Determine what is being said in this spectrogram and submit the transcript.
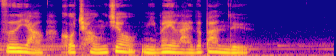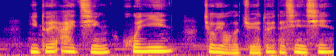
滋养和成就你未来的伴侣。你对爱情、婚姻就有了绝对的信心，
